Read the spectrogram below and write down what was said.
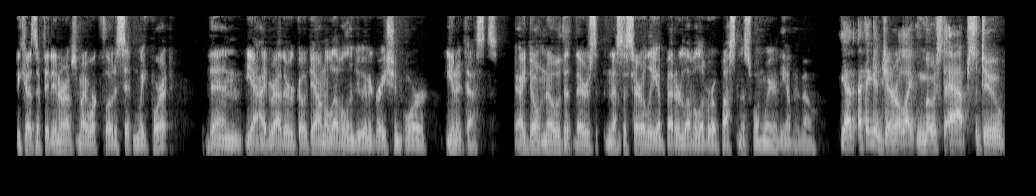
Because if it interrupts my workflow to sit and wait for it then yeah i'd rather go down a level and do integration or unit tests. I don't know that there's necessarily a better level of robustness one way or the other though. Yeah i think in general like most apps do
